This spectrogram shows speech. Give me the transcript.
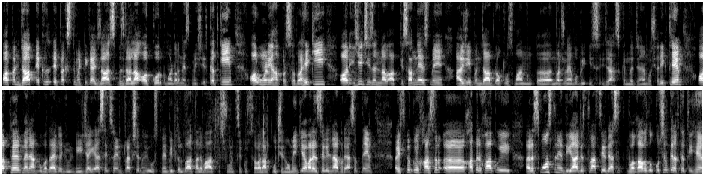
और पंजाब एपेक्स कमेटी का इजलास वजराला और कोर कमांडर ने इसमें शिरकत की और उन्होंने यहाँ पर सरबराही की और ये चीज़ें जनाब आपके सामने है। इसमें आई जी पंजाब डॉक्टर उस्मान अनवर जो है वो भी इस इजलास के अंदर जो है वो शरीक थे और फिर मैंने आपको बताया कि जो डी जी आई से इंट्रैक्शन हुई, उसमें भी तलबा, तलबात स्टूडेंट से कुछ सवाल पूछे। नोमी के हवाले से जनाब रियासत ने इस पर कोई खास खातर खा कोई रिस्पॉन्स नहीं दिया, जिस तरह से रियासत बगावत को कुचल के रख देती है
